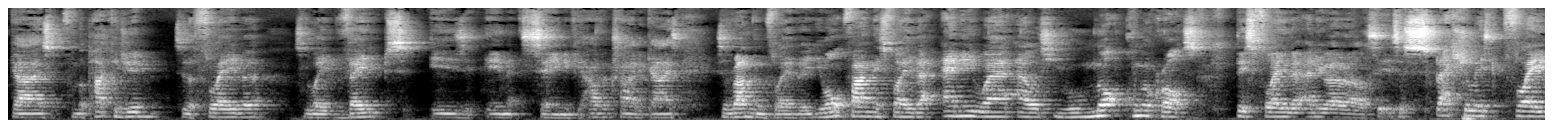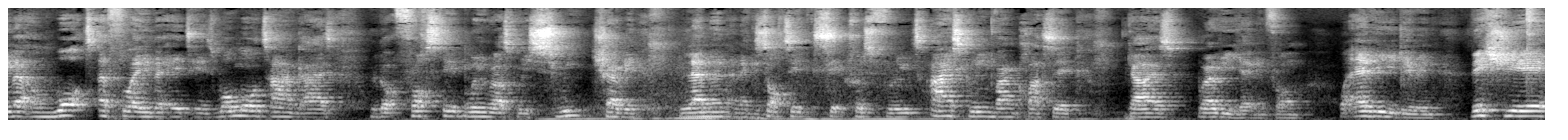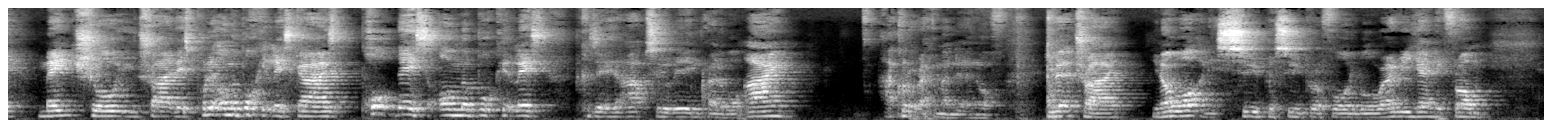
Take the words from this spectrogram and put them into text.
guys, from the packaging to the flavour to the way it vapes is insane. If you haven't tried it, guys, it's a random flavour. You won't find this flavour anywhere else. You will not come across this flavour anywhere else. It is a specialist flavour and what a flavour it is. One more time guys, we've got frosted blue raspberry, sweet cherry, lemon and exotic citrus fruits, ice cream van classic. Guys, wherever you're getting it from, whatever you're doing, this year, make sure you try this. Put it on the bucket list guys, put this on the bucket list because it is absolutely incredible. I, I couldn't recommend it enough. Give it a try you know what? And it's super, super affordable. Wherever you're getting it from,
